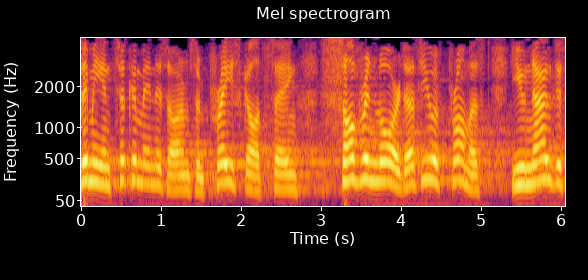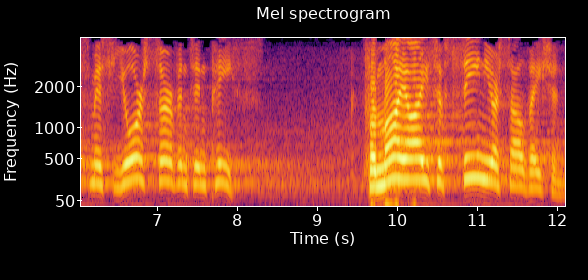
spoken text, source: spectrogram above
Simeon took him in his arms and praised God, saying, Sovereign Lord, as you have promised, you now dismiss your servant in peace. For my eyes have seen your salvation,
